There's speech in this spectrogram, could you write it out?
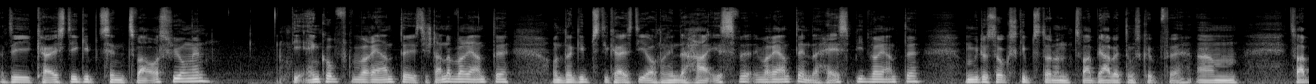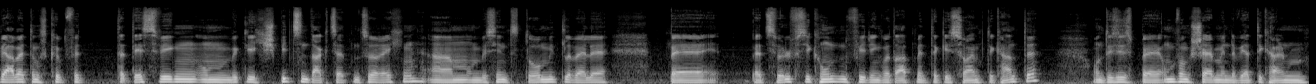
Die KSD gibt es in zwei Ausführungen. Die Einkopf-Variante ist die Standardvariante und dann gibt es die KSD auch noch in der HS-Variante, in der High-Speed-Variante. Und wie du sagst, gibt es da dann zwei Bearbeitungsköpfe. Ähm, zwei Bearbeitungsköpfe deswegen, um wirklich Spitzentaktzeiten zu erreichen. Ähm, und wir sind da mittlerweile bei, bei 12 Sekunden für den Quadratmeter gesäumte Kante. Und das ist bei Umfangsscheiben in der vertikalen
